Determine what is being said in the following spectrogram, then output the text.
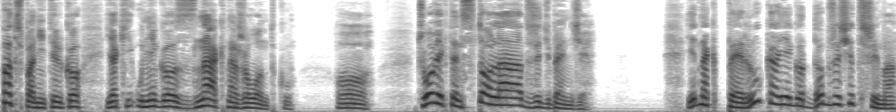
Patrz pani tylko, jaki u niego znak na żołądku. O, człowiek ten sto lat żyć będzie. Jednak peruka jego dobrze się trzyma.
